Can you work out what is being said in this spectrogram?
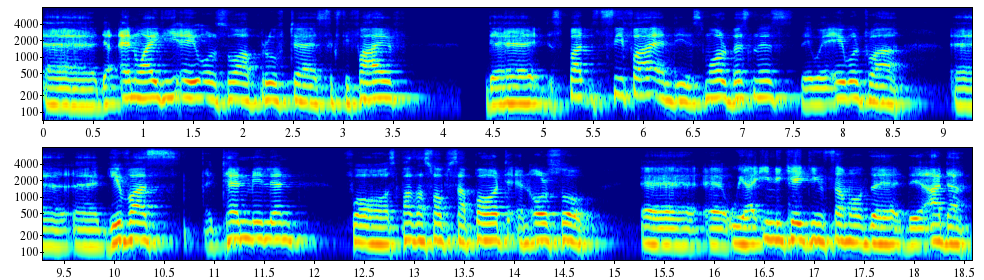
Uh, the NYDA also approved uh, 65. The, the SEFA and the small business, they were able to uh, give us 10 million for spaza support and also uh, uh, we are indicating some of the, the other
